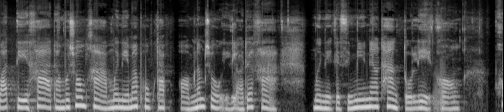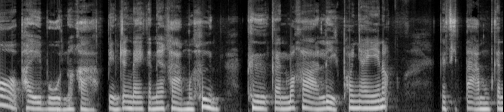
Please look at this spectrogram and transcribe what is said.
วัสดีค่ะท่านผู้ชมค่ะมื้อนี้มาพบกับออมน้ำโชคอีกแล้วเด้อค่ะมื้อนี้ก็สิมีแนวทางตัวเลขของพ่อไพบูลเนาะค่ะ เป็นจังใดกันแน่ค่ะมื้อคืนถือกันบ่ค่ะเลขพ่อใหญ่เนาะก็สิตามกัน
